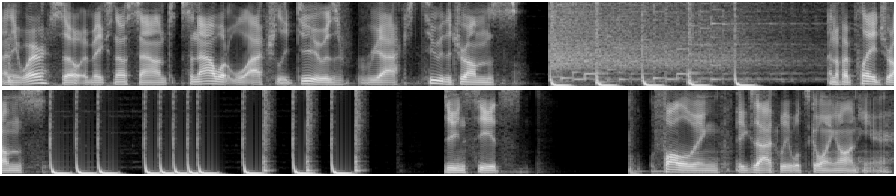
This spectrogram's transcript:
anywhere, so it makes no sound. So now what we'll actually do is react to the drums. And if I play drums, you can see it's following exactly what's going on here.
